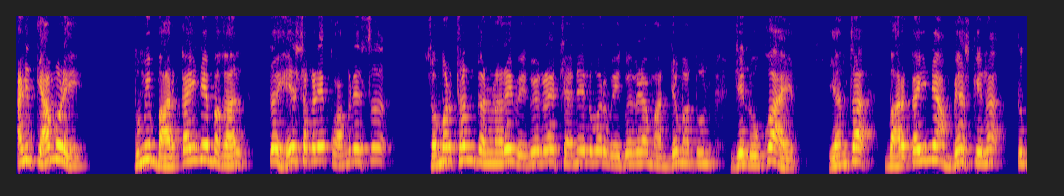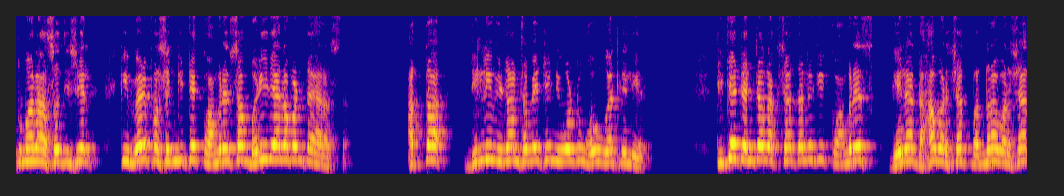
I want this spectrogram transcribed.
आणि त्यामुळे तुम्ही बारकाईने बघाल तर हे सगळे काँग्रेसचं समर्थन करणारे वेगवेगळ्या चॅनेलवर वेगवेगळ्या माध्यमातून जे लोक आहेत यांचा बारकाईने अभ्यास केला तर तुम्हाला असं दिसेल की वेळ प्रसंगी ते काँग्रेसचा बळी द्यायला पण तयार असतात. आत्ता दिल्ली विधानसभेची निवडणूक होऊ घातलेली आहे. तिथे त्यांच्या लक्षात आलं की काँग्रेस गेल्या दहा वर्षात पंधरा वर्षात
